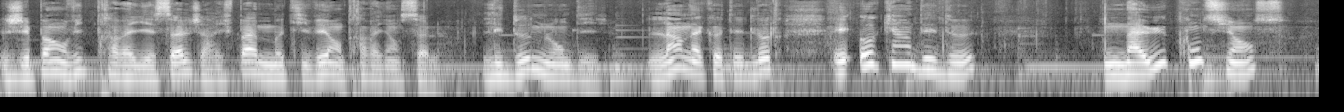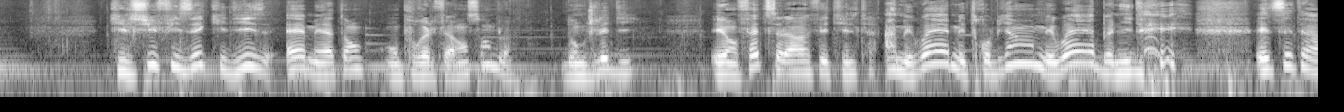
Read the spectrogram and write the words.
J'ai pas envie de travailler seul, j'arrive pas à me motiver en travaillant seul. Les deux me l'ont dit, l'un à côté de l'autre, et aucun des deux n'a eu conscience qu'il suffisait qu'ils disent Eh, mais attends, on pourrait le faire ensemble. Donc je l'ai dit. Et en fait, ça leur a fait tilt. Ah, mais ouais, mais trop bien, mais ouais, bonne idée, etc.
